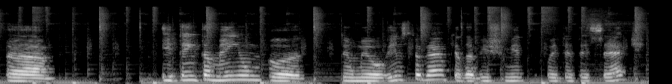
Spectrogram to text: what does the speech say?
Uh, e tem também um, uh, tem o meu Instagram, que é Davi Schmidt 87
